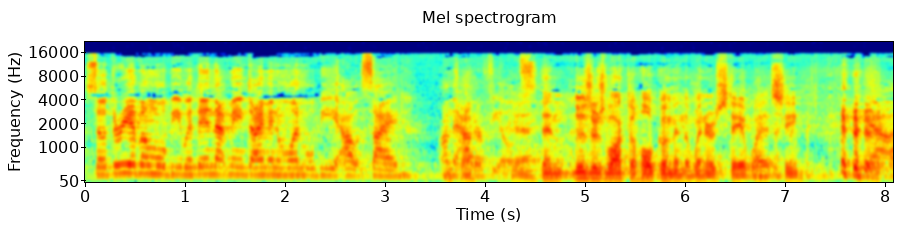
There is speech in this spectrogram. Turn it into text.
So three of them will be within that main diamond, and one will be outside on the outer fields. Yeah. Then losers walk to Holcom, and the winners stay at YSC. Yeah.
